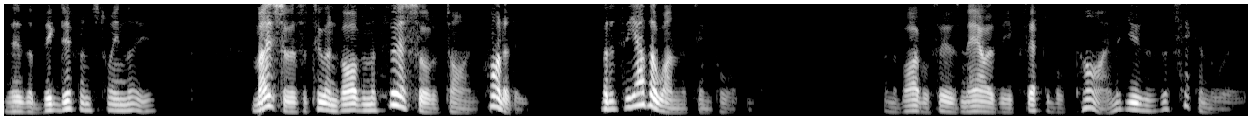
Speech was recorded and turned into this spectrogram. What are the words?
There's a big difference between these. Most of us are too involved in the first sort of time, quantity. But it's the other one that's important. When the Bible says now is the acceptable time, it uses the second word.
